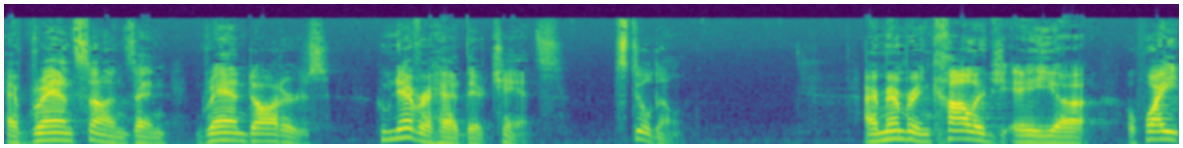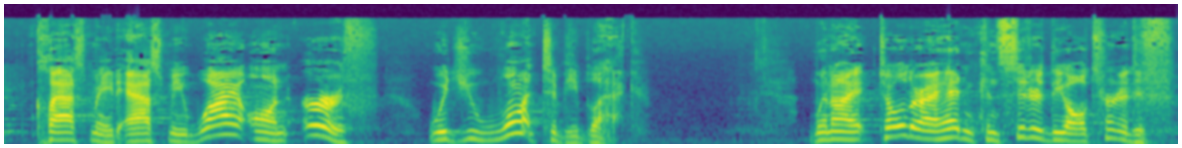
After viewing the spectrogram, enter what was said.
have grandsons and granddaughters who never had their chance, still don't. I remember in college, a, uh, a white classmate asked me, Why on earth would you want to be black? When I told her I hadn't considered the alternative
